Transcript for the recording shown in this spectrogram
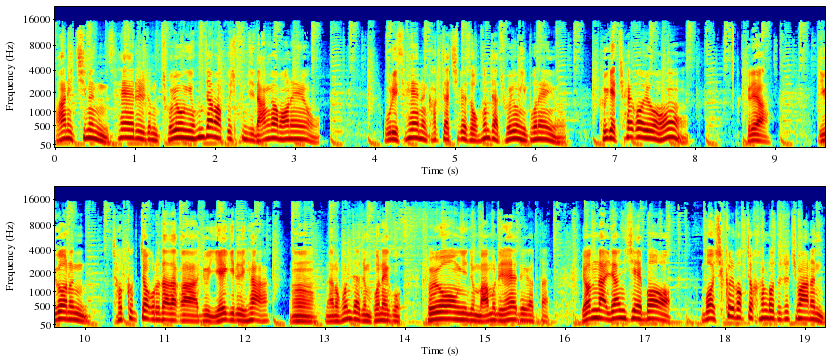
아니, 지는 새해를 좀 조용히 혼자 맞고 싶은지 난감하네요. 우리 새해는 각자 집에서 혼자 조용히 보내요. 그게 최고요. 그래야 이거는 적극적으로 다다가 아주 얘기를 해야 어 나는 혼자 좀 보내고 조용히 좀 마무리를 해야 되겠다. 옆날 연시에 뭐 뭐 시끌벅적한 것도 좋지만은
